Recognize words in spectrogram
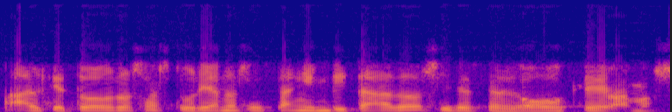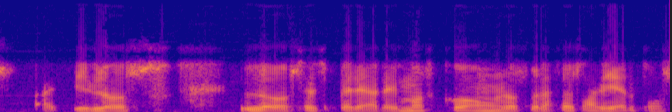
al que todos los asturianos están invitados y desde luego que vamos, aquí los, los esperaremos con los brazos abiertos.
